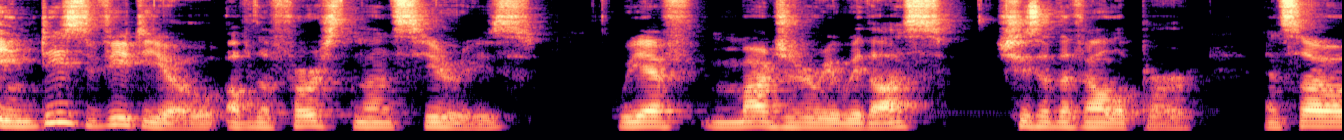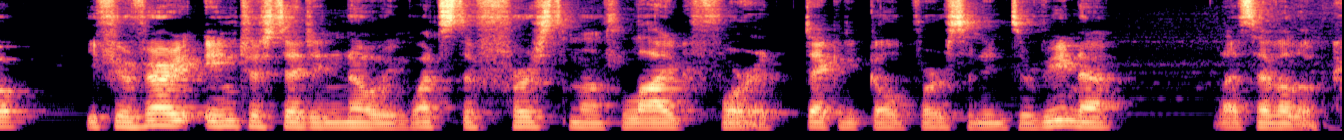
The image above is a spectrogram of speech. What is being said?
In this video of the first month series, we have Marjorie with us. She's a developer. And so, if you're very interested in knowing what's the first month like for a technical person in Turbina, let's have a look.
